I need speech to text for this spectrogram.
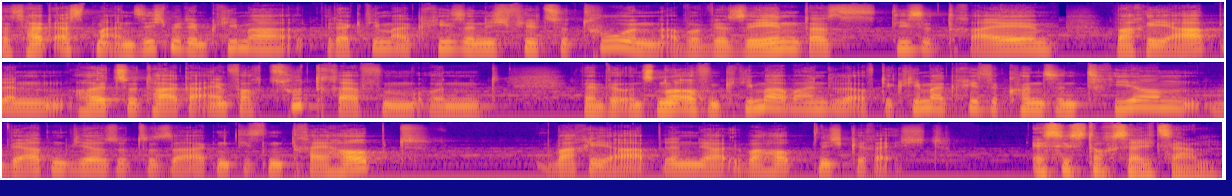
das hat erstmal an sich mit, dem Klima, mit der Klimakrise nicht viel zu tun, aber wir sehen, dass diese drei Variablen heutzutage einfach zutreffen. Und wenn wir uns nur auf den Klimawandel, auf die Klimakrise konzentrieren, werden wir sozusagen diesen drei Hauptvariablen ja überhaupt nicht gerecht. Es ist doch seltsam.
